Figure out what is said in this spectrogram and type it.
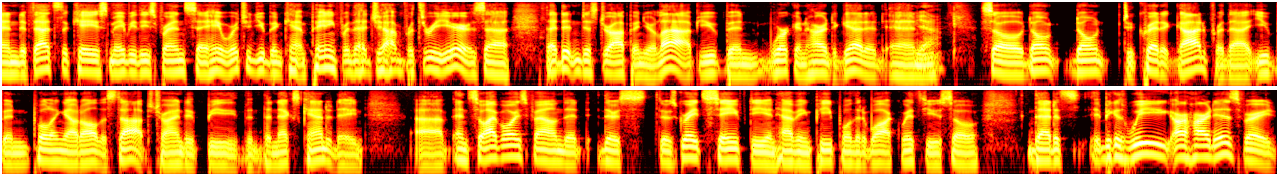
and if that's the case, maybe these friends say, "Hey, Richard, you've been campaigning for that job for three years. Uh, that didn't just drop in your lap. You've been working hard to get it." And yeah. so don't don't to credit God for that. You've been pulling out all the stops, trying to be the, the next candidate. Uh, and so I've always found that there's there's great safety in having people that walk with you. So that it's because we our heart is very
